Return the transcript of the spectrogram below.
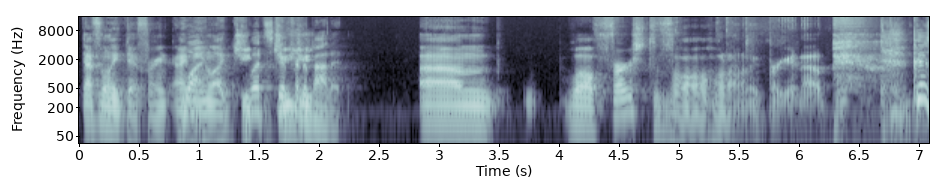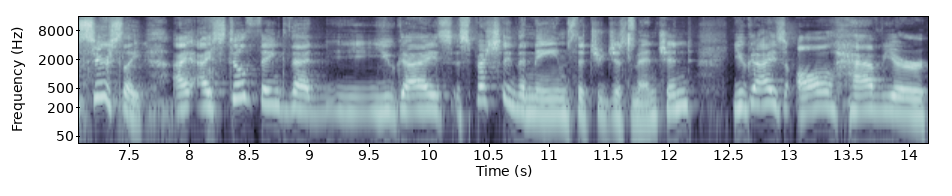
definitely different. I What? mean, like, Ju- what's different Juju- about it? Um, well, first of all, hold on, let me bring it up. Because seriously, I, I still think that you guys, especially the names that you just mentioned, you guys all have your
